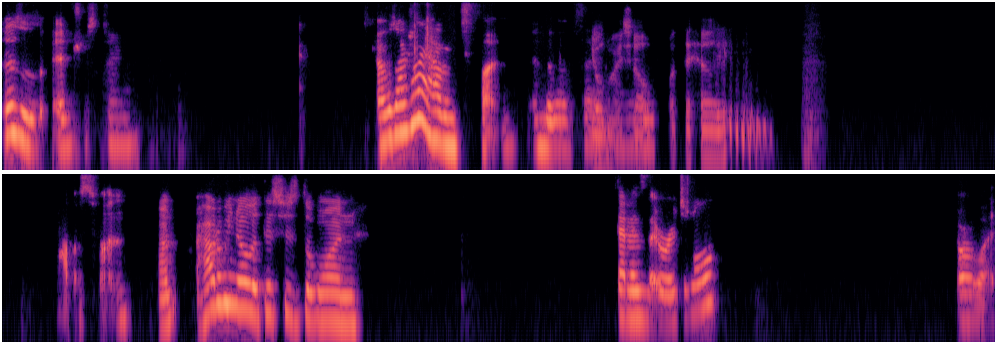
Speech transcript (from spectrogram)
This is interesting. I was actually having fun in the website. Killed myself. What the hell? That was fun. Um, how do we know that this is the one? That is the original? Or what?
